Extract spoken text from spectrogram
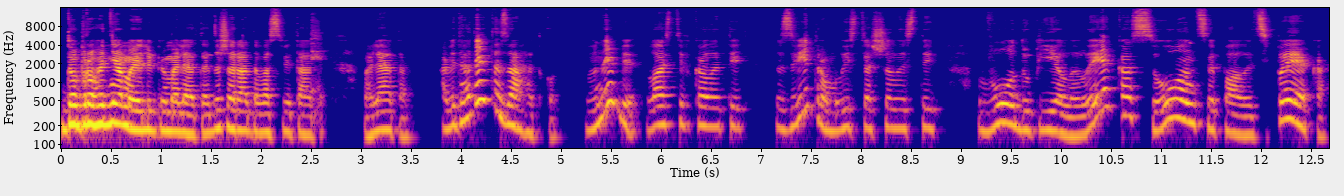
Доброго дня, мої любі малята. Я дуже рада вас вітати. Малята, а відгадайте загадку. В небі ластівка летить, з вітром листя шелестить, воду п'є лелека, сонце палить спека,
